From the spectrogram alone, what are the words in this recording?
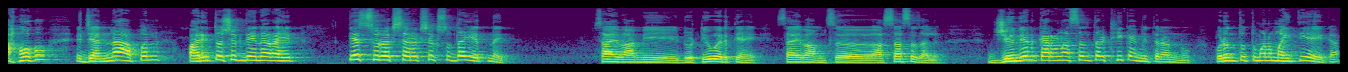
अहो ज्यांना आपण पारितोषिक देणार आहेत तेच सुरक्षा रक्षक सुद्धा येत नाहीत. साहेब आम्ही ड्युटीवरती आहे. साहेब आमचं असं असं झालं. जेन्युन कारण असेल तर ठीक आहे मित्रांनो. परंतु तुम्हाला माहिती आहे का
